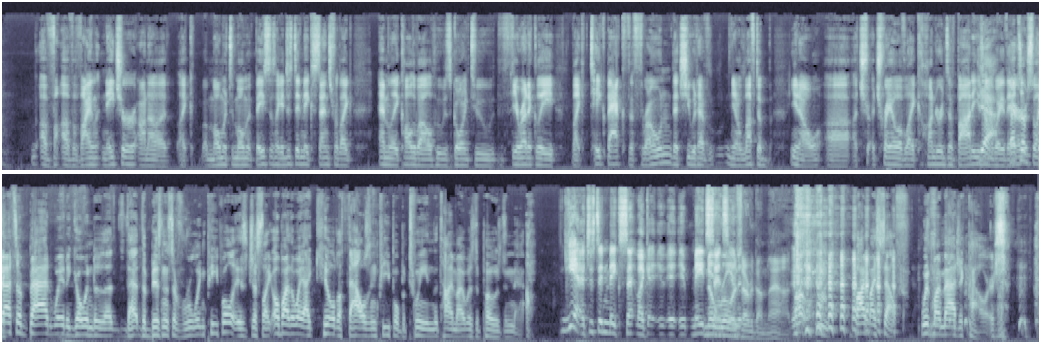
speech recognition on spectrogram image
of, of a violent nature on a like a moment to moment basis like it just didn't make sense for like Emily Kaldwin who's going to theoretically like take back the throne that she would have you know left a you know uh, a, tra- a trail of like hundreds of bodies on the way there. that's a so like, that's a bad way to go into the, that the business of ruling people is just like, oh, by the way, I killed a thousand people between the time I was deposed and now yeah it just didn't make sense like it, it, it made No sense in ruler's the- ever done that. by myself with my magic powers.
